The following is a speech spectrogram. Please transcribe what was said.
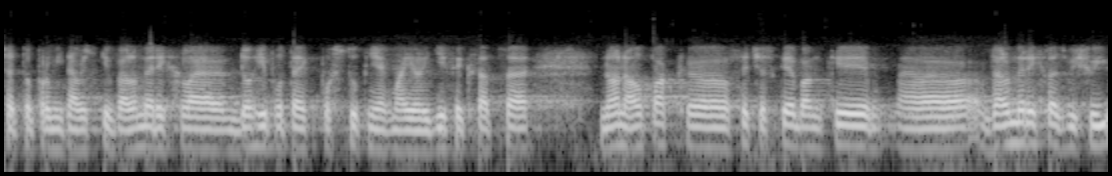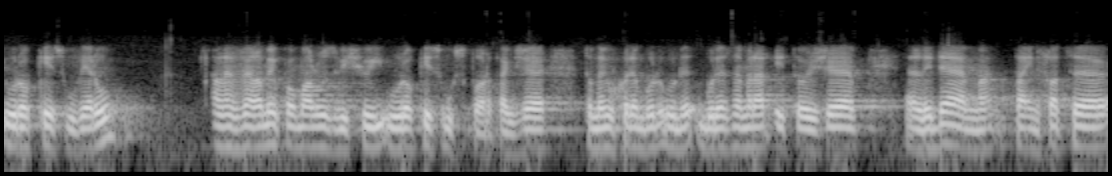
se to promítá vždycky velmi rychle do hypoték postupně, jak mají lidi fixace. No a naopak eh, se české banky eh, velmi rychle zvyšují úroky z úvěru, ale velmi pomalu zvyšují úroky z úspor. Takže to mimochodem bude znamenat i to, že lidem ta inflace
